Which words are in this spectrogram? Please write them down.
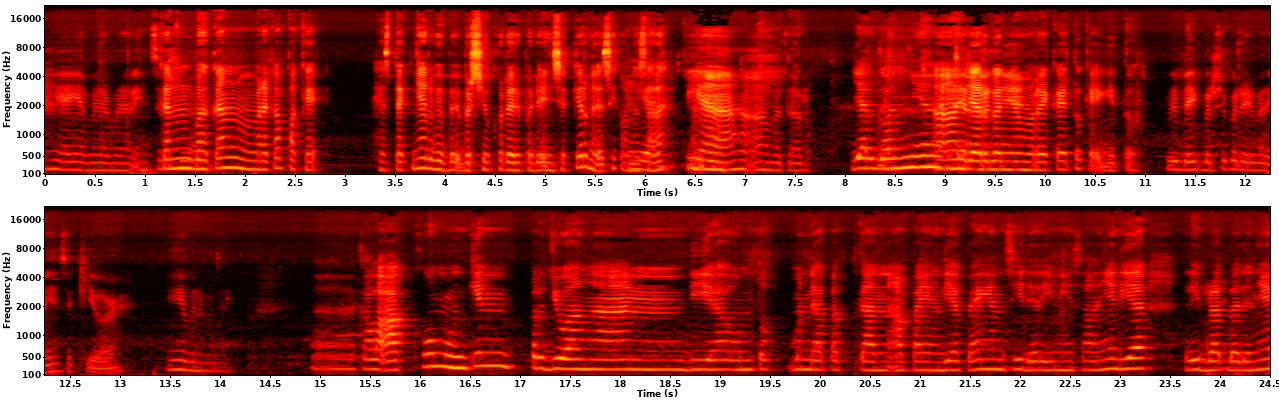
Iya iya benar-benar insecure. Kan bahkan mereka pakai hashtagnya lebih baik bersyukur daripada insecure nggak sih kalau nggak Iya. salah? Iya, heeh, betul. Jargonnya. Ah, Jargonnya. jargonnya mereka itu kayak gitu. Lebih baik bersyukur daripada insecure. Iya benar-benar. Eh, kalau aku mungkin perjuangan dia untuk mendapatkan apa yang dia pengen sih dari misalnya dia dari berat badannya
